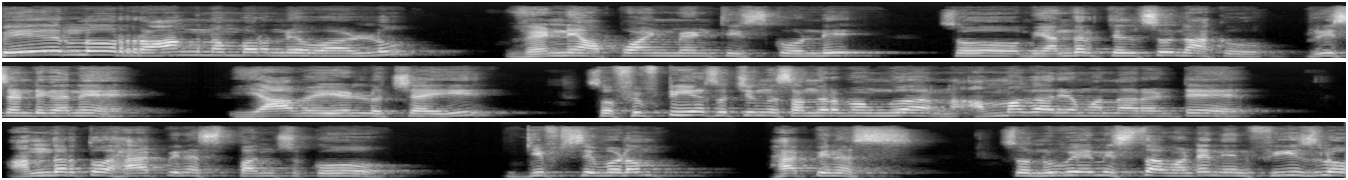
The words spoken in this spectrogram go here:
పేరులో రాంగ్ నంబర్ ఉండేవాళ్ళు వెంటనే అపాయింట్మెంట్ తీసుకోండి. సో మీ అందరికి తెలుసు నాకు రీసెంట్గానే యాభై ఏళ్ళు వచ్చాయి. సో ఫిఫ్టీ ఇయర్స్ వచ్చిన సందర్భంగా అమ్మగారు ఏమన్నారంటే అందరితో హ్యాపీనెస్ పంచుకో. గిఫ్ట్స్ ఇవ్వడం హ్యాపీనెస్ సో నువ్వేమి ఇస్తావంటే నేను ఫీజులో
